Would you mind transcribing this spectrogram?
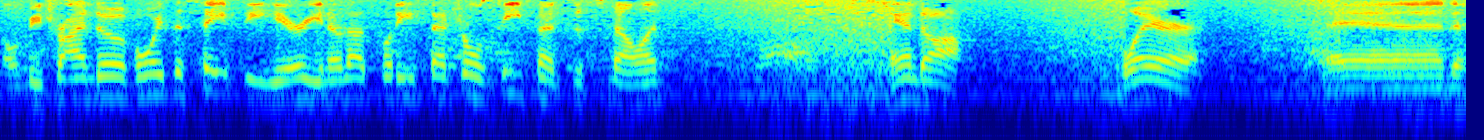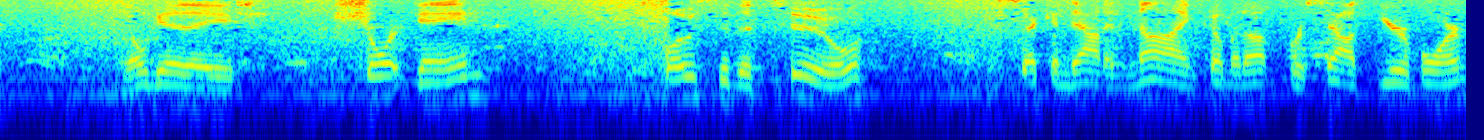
They'll be trying to avoid the safety here. You know that's what East Central's defense is smelling. Hand off. Blair. And they'll get a short gain. Close to the two. Second down and nine coming up for South Dearborn.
